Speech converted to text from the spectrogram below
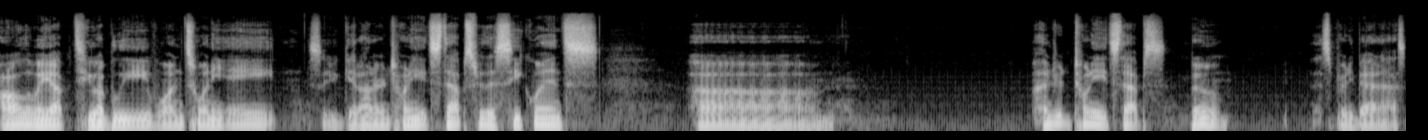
all the way up to, I believe, 128. So you get 128 steps for this sequence. Um, 128 steps. Boom. That's pretty badass.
